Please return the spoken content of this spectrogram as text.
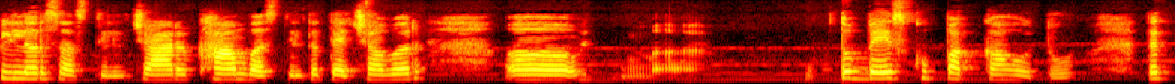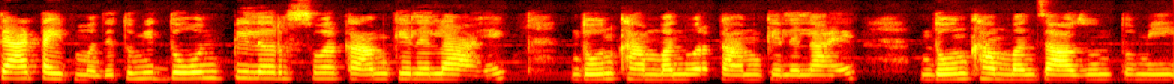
पिलर्स असतील चार खांब असतील तर त्याच्यावर तो बेस खूप पक्का होतो. तर त्या टाईपमध्ये तुम्ही दोन पिलर्सवर काम केलेलं आहे दोन खांबांवर काम केलेलं आहे दोन खांबांचा अजून तुम्ही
